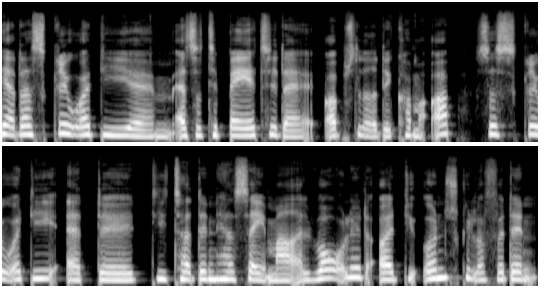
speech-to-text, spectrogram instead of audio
Her der skriver de, øh, altså tilbage til da opslaget det kommer op, så skriver de, at øh, de tager den her sag meget alvorligt, og at de undskylder for, den,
